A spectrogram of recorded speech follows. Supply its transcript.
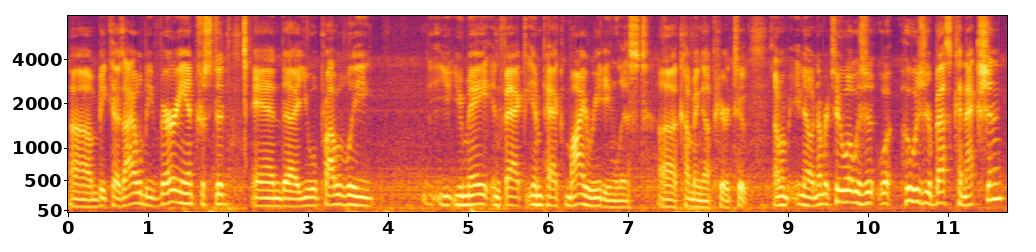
um, because I will be very interested, and uh, you will probably you, you, may in fact impact my reading list uh, coming up here too. Um, you know, number two, what was your, what, who was your best connection?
